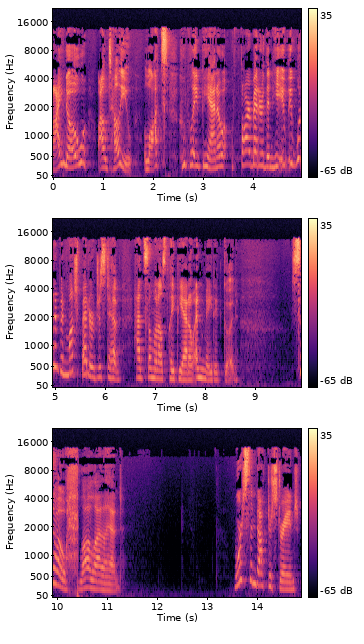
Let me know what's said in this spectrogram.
I know, I'll tell you, lots who play piano far better than he. It, it would have been much better just to have had someone else play piano and made it good. So, La La Land. Worse than Doctor Strange.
